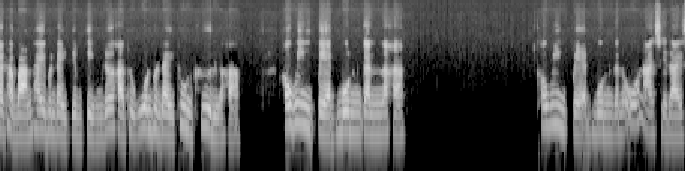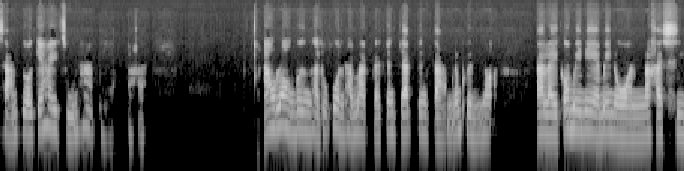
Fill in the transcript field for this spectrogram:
รัฐบาลไทยเพิ่นได้เต็มๆเด้อค่ะ ทุกคนเพิ่นได้ทุนขึ้นแล้วค่ะ เขาวิ่งแปดบนกันนะคะเขาวิ่งแปดบนกันโอ้น่าเสียดายสามตัวแกให้ศูนย์ห้าแปดนะคะ เอาลองเบิ่งค่ะ ทุกคนถ้ามักก็จังจัดจังตามน้ำเพิ่นเนาะ อะไรก็ไม่แน่ไม่นอนนะคะ ชี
